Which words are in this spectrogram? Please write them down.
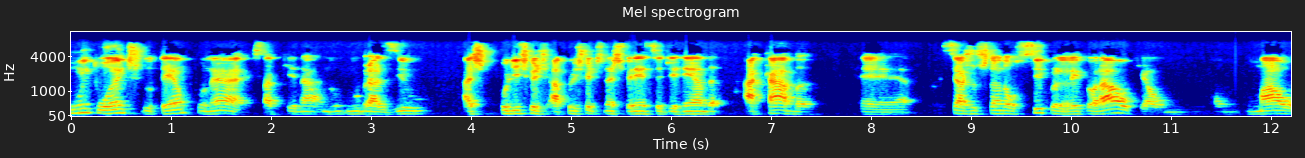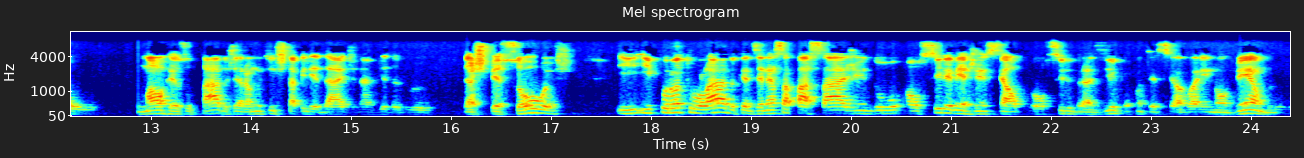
muito antes do tempo, né? Sabe que na, no, no, Brasil as políticas, a política de transferência de renda acaba é, se ajustando ao ciclo eleitoral, que é um, um mau, um mau resultado, gera muita instabilidade na vida do, das pessoas. E, e, por outro lado, quer dizer, nessa passagem do auxílio emergencial para o Auxílio Brasil, que aconteceu agora em novembro,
